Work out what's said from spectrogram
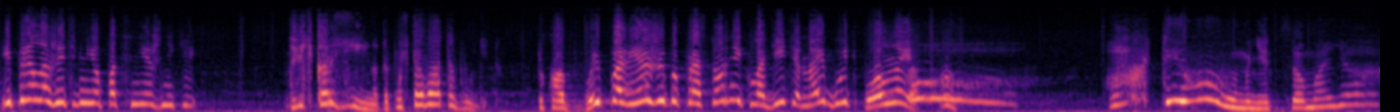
и переложите в нее подснежники. Да ведь корзина-то пустовато будет. Так а вы пореже и попросторнее кладите, она и будет полная. Ах ты умница моя!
